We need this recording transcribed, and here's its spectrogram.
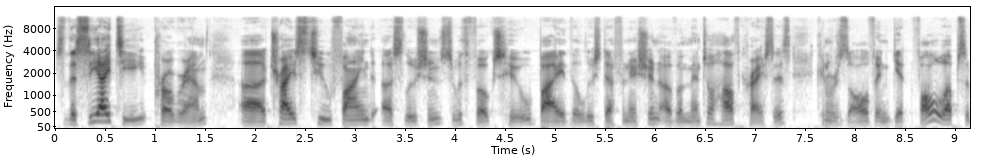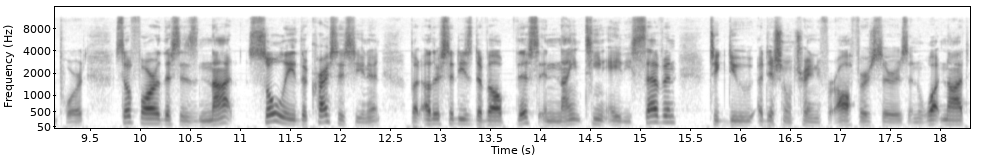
So the CIT program uh, tries to find uh, solutions with folks who, by the loose definition of a mental health crisis, can resolve and get follow-up support. So far, this is not solely the crisis unit, but other cities developed this in 1987 to do additional training for officers and whatnot.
